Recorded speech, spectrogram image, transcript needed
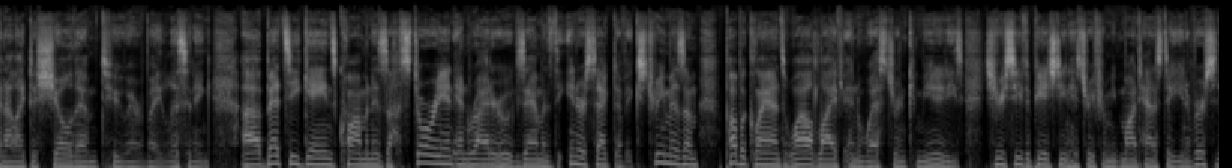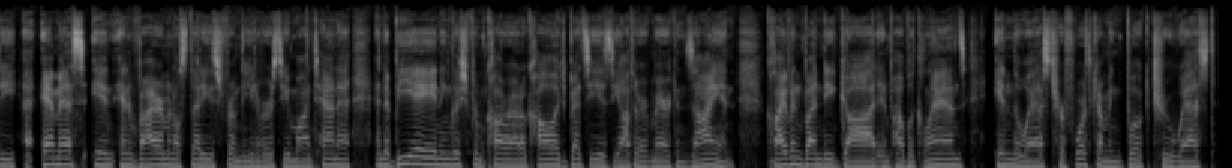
and I like to show them to everybody listening. Uh, Betsy Gaines Quammen is a historian and writer who examines the intersect of extremism, public lands, wildlife, and Western communities. She received a PhD in history from Montana State University, a MS in environmental studies from the University University of Montana, and a BA in English from Colorado College. Betsy is the author of American Zion, Cliven Bundy, God and Public Lands in the West. Her forthcoming book, True West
